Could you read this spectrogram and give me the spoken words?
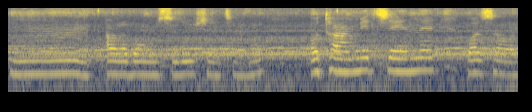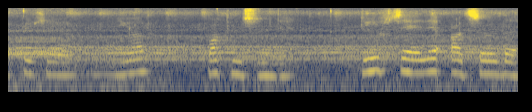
Hmm, arabamızı düşeceğim. O tamir şeyine basarak gözüküyor. Bakın şimdi. Div şeyi açıldı.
